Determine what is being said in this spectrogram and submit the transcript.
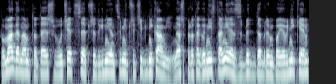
Pomaga nam to też w ucieczce przed gnijącymi przeciwnikami. Nasz protagonista nie jest zbyt dobrym wojownikiem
